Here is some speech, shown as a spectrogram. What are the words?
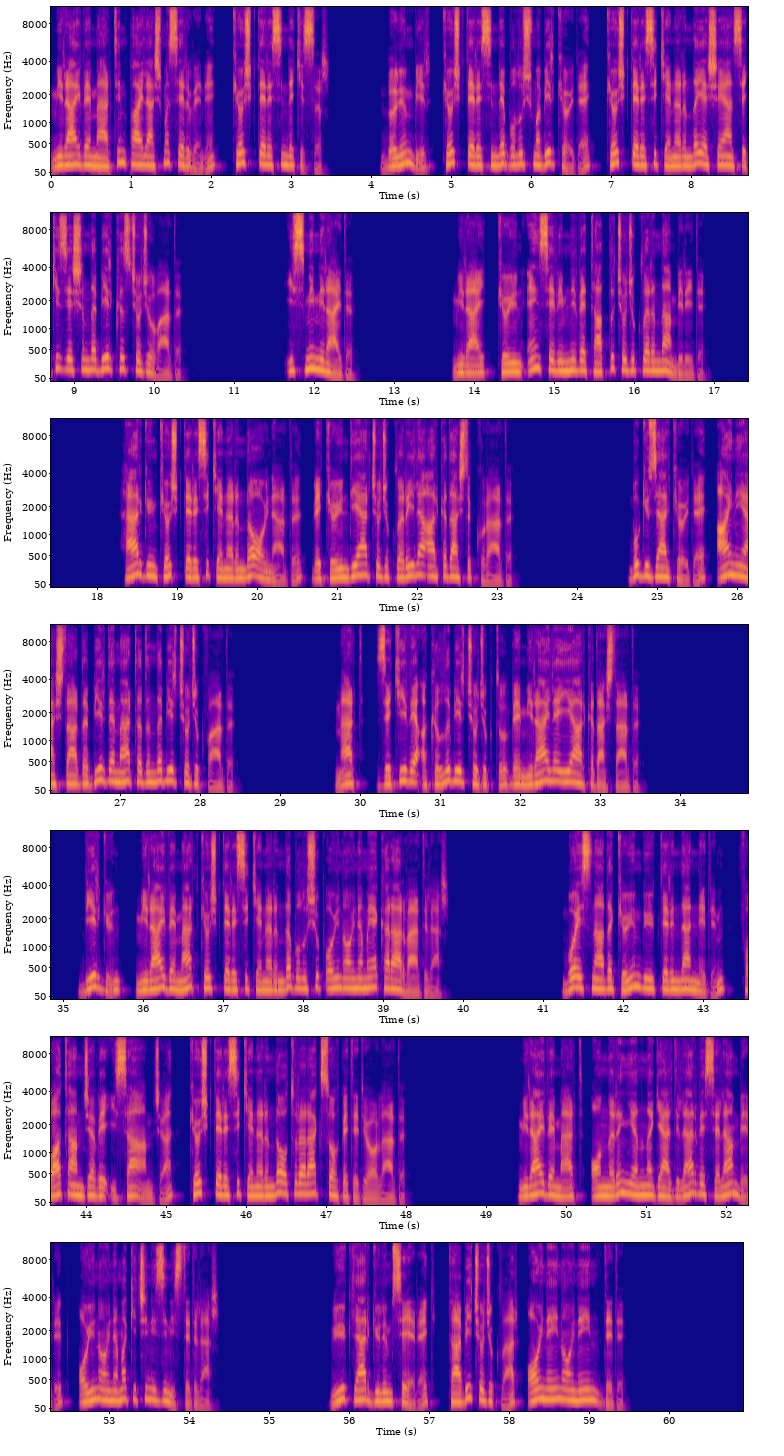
Miray ve Mert'in paylaşma serüveni, Köşk Deresi'ndeki sır. Bölüm 1, Köşk Deresi'nde buluşma bir köyde, Köşk Deresi kenarında yaşayan 8 yaşında bir kız çocuğu vardı. İsmi Miray'dı. Miray, köyün en sevimli ve tatlı çocuklarından biriydi. Her gün Köşk Deresi kenarında oynardı ve köyün diğer çocuklarıyla arkadaşlık kurardı. Bu güzel köyde, aynı yaşlarda bir de Mert adında bir çocuk vardı. Mert, zeki ve akıllı bir çocuktu ve Miray ile iyi arkadaşlardı. Bir gün, Miray ve Mert Köşk Deresi kenarında buluşup oyun oynamaya karar verdiler. Bu esnada köyün büyüklerinden Nedim, Fuat amca ve İsa amca, Köşk Deresi kenarında oturarak sohbet ediyorlardı. Miray ve Mert, onların yanına geldiler ve selam verip, oyun oynamak için izin istediler. Büyükler gülümseyerek, tabi çocuklar, oynayın oynayın, dedi.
